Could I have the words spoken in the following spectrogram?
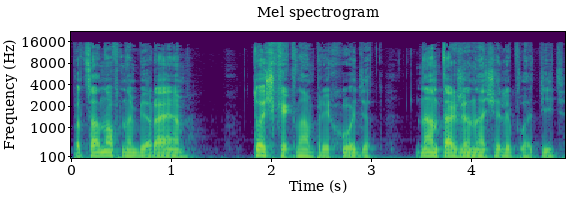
Пацанов набираем. Точкой к нам приходят. Нам также начали платить».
